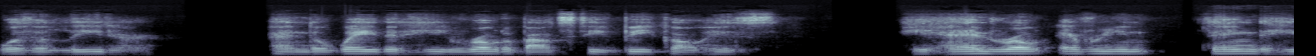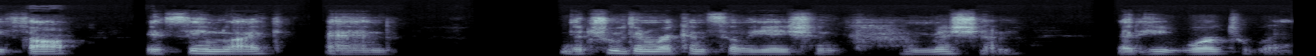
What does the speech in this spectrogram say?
was a leader, and the way that he wrote about Steve Biko. His he hand wrote everything that he thought it seemed like, and the Truth and Reconciliation Commission that he worked with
